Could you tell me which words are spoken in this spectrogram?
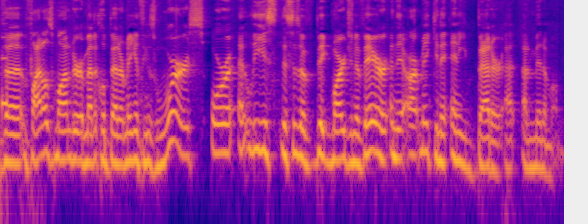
the vitals monitor or medical bed are making things worse, or at least this is a big margin of error and they aren't making it any better at a minimum.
